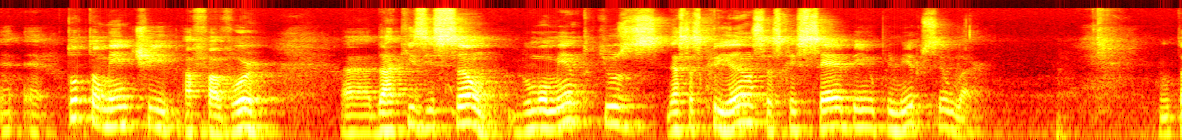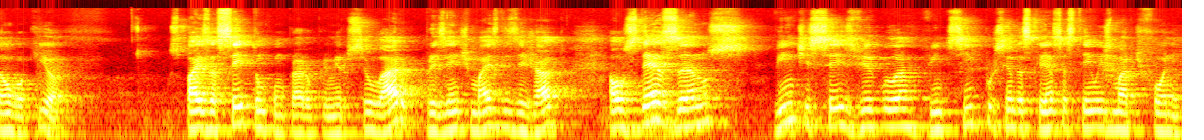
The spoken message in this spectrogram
é, é, totalmente a favor ah, da aquisição do momento que os, dessas crianças recebem o primeiro celular. Então, aqui, ó, os pais aceitam comprar o primeiro celular, o presente mais desejado, aos 10 anos, 26,25% das crianças têm um smartphone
